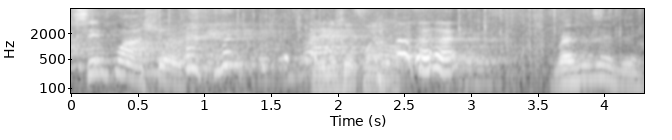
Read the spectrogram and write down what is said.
Simple and short. I didn't say funny. But the thing.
